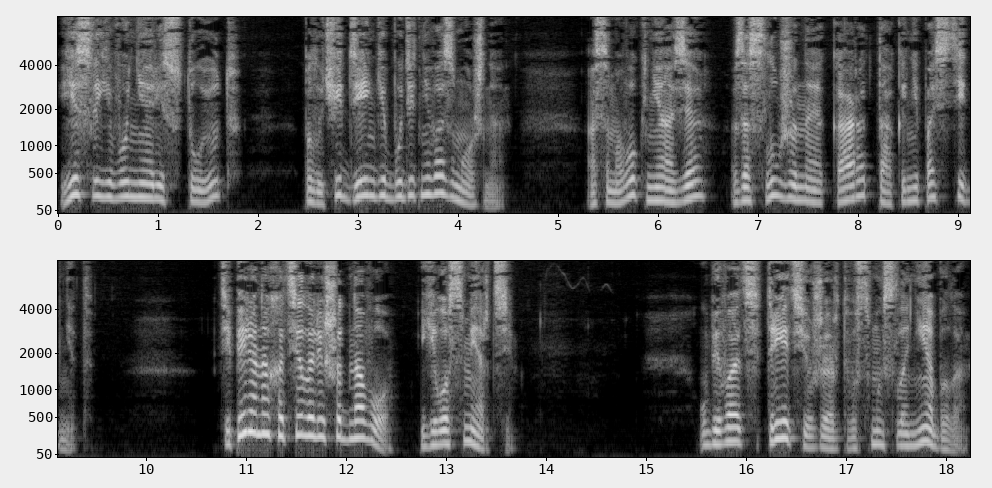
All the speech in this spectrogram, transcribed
если его не арестуют, получить деньги будет невозможно, а самого князя заслуженная кара так и не постигнет. Теперь она хотела лишь одного — его смерти. Убивать третью жертву смысла не было,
